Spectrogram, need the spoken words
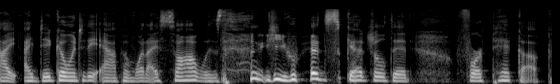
I, I did go into the app, and what I saw was that you had scheduled it for pickup.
